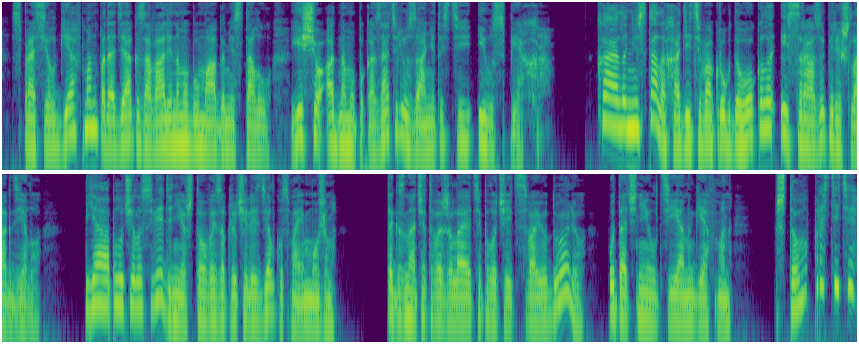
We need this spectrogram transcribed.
— спросил Гефман, подойдя к заваленному бумагами столу, еще одному показателю занятости и успеха. Кайла не стала ходить вокруг да около и сразу перешла к делу. «Я получила сведения, что вы заключили сделку с моим мужем». «Так значит, вы желаете получить свою долю?» — уточнил Тиен Гефман. «Что, простите?»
